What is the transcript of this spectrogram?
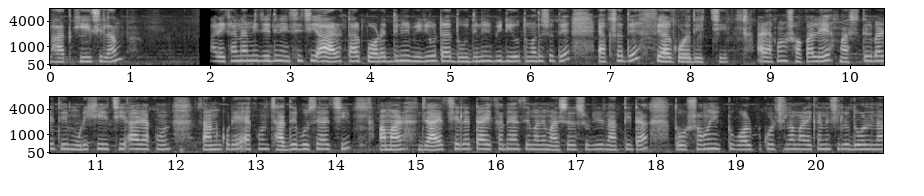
ভাত খেয়েছিলাম। আর এখানে আমি যেদিন এসেছি আর তার পরের দিনের ভিডিওটা, দুই দিনের ভিডিও তোমাদের সাথে একসাথে শেয়ার করে দিচ্ছি। আর এখন সকালে মাসিদের বাড়িতে মুড়ি খেয়েছি আর এখন স্নান করে এখন ছাদে বসে আছি। আমার জায়ের ছেলেটা এখানে আছে মানে মাসি শাশুড়ির নাতিটা। তো ওর সঙ্গে একটু গল্প করছিলাম আর এখানে ছিল দোলনা।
